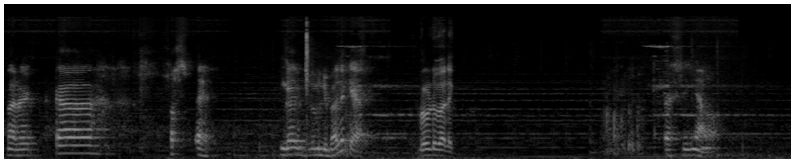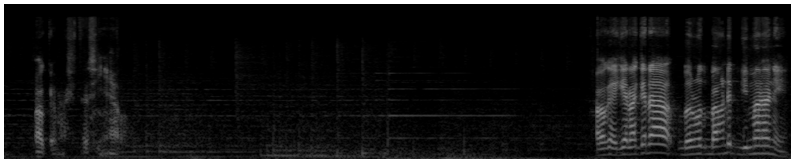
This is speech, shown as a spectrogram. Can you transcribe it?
mereka first eh enggak belum dibalik ya? Belum dibalik. Tes sinyal. Oke, masih tes sinyal. Oke, kira-kira menurut Bang Dit gimana nih?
